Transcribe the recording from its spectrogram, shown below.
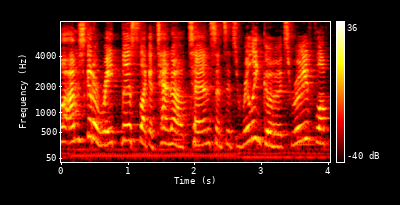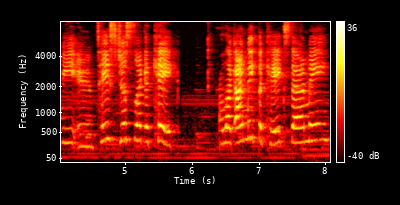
Well, I'm just gonna rate this like a 10 out of 10 since it's really good, it's really fluffy, and tastes just like a cake. Like, I make the cakes that I made,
